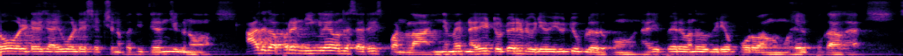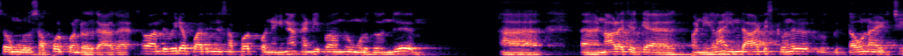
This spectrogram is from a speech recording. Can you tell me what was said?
லோ வோல்டேஜ் ஹை வோல்டேஜ் செக்ஷனை பற்றி தெரிஞ்சுக்கணும். அதுக்கப்புறம் நீங்களே வந்து சர்வீஸ் பண்ணலாம். இந்தமாதிரி நிறைய டுட்டோரியல் வீடியோ யூடியூப்பில் இருக்கும். நிறைய பேர் வந்து வீடியோ போடுவாங்க உங்கள் ஹெல்ப்புக்காக ஸோ உங்களுக்கு சப்போர்ட் பண்ணுறதுக்காக ஸோ அந்த வீடியோ பார்த்து நீங்கள் சப்போர்ட் பண்ணிங்கன்னா கண்டிப்பாக வந்து உங்களுக்கு வந்து நாலேஜை கே பண்ணிக்கலாம். இந்த ஆர்டிஸ்க்கு வந்து டவுன் ஆகிடுச்சி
